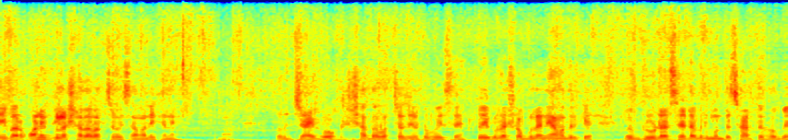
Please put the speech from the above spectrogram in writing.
এইবার অনেকগুলো সাদা বাচ্চা হয়েছে আমার এখানে। তবে যাই হোক, সাদা বাচ্চা যেহেতু হয়েছে, তো এগুলো সবগুলো নিয়ে আমাদেরকে ওই ব্রোডার সেট মধ্যে ছাড়তে হবে।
